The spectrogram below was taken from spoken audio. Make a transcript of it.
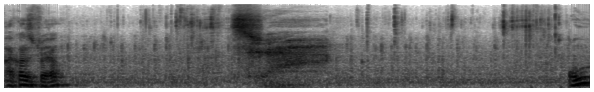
아 컨셉 좋아요. 차. 오.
